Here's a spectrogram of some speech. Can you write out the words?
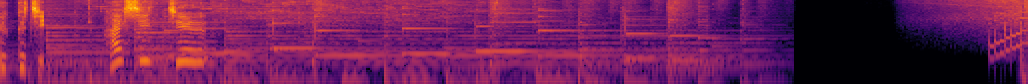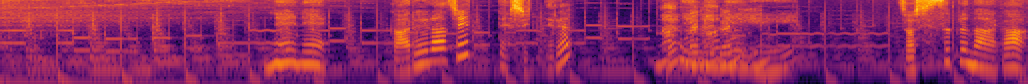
19時。配信中。ねえねえガルラジって知ってる？何？何？何？女子スプナーが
